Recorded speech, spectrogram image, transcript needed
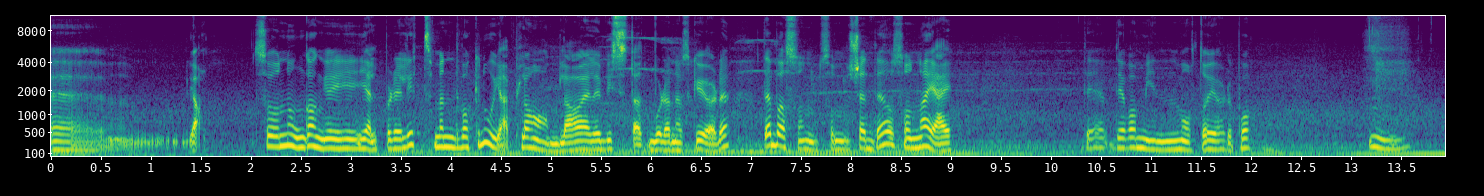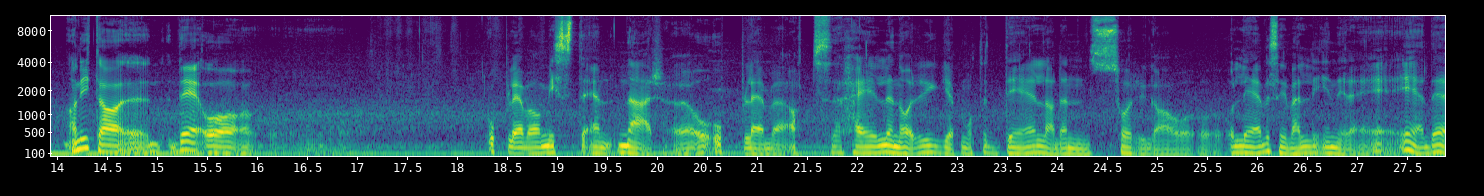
uh, Ja. Så noen ganger hjelper det litt, men det var ikke noe jeg planla eller visste hvordan jeg skulle gjøre det. Det er bare sånn som skjedde, og sånn er jeg. Det, det var min måte å gjøre det på. Mm. Anita, det å oppleve å miste en nær, og oppleve at hele Norge på en måte deler den sorga og, og, og lever seg veldig inn i det, er det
